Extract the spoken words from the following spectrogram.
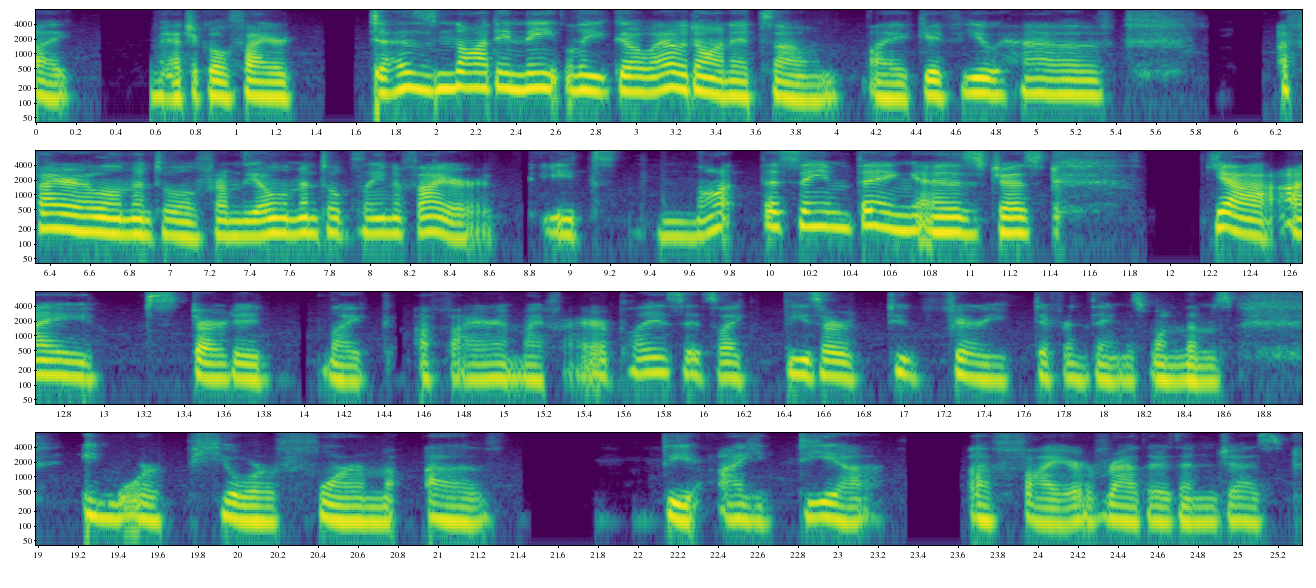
Like magical fire does not innately go out on its own. Like if you have a fire elemental from the elemental plane of fire, it's not the same thing as just yeah, I started like a fire in my fireplace. It's like these are two very different things. One of them's a more pure form of the idea of fire rather than just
